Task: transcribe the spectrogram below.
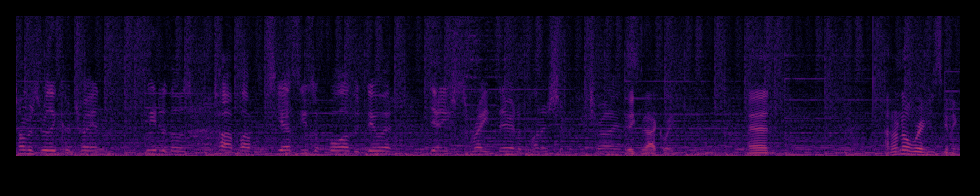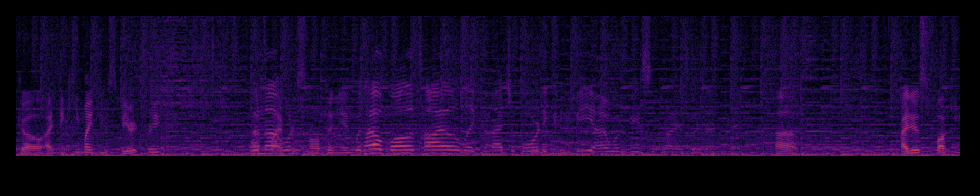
chompers really couldn't try and flee to those top platforms. Yes, he's a full out to do it. Danny's just right there to punish him if he tries. Exactly. And I don't know where he's gonna go. I think he might do Spirit Tree. That's not my personal opinion. With how volatile like the matchup already can be, I wouldn't be surprised by that. Um, I just fucking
